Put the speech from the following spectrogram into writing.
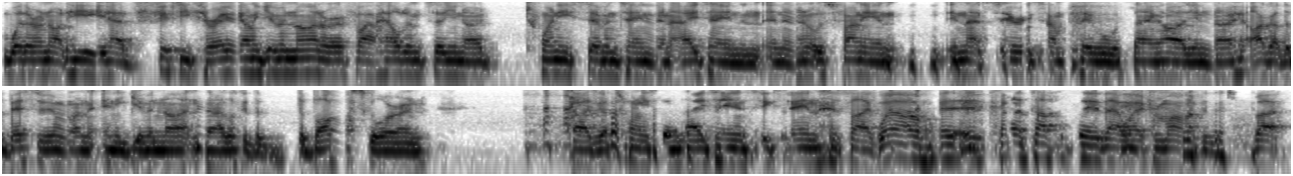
whether or not he had 53 on a given night or if I held him to you know 20, 17, and 18. And, and, it was funny. And in that series, some people were saying, oh, you know, I got the best of him on any given night. And then I look at the, the box score and guys got 27, 18, and 16. It's like, well, it's kind of tough to see it that way from my position. But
